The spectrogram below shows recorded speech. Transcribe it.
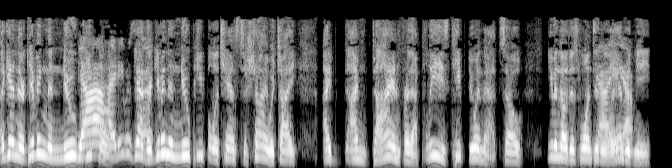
Again, they're giving the new yeah, people. Heidi was yeah, good. they're giving the new people a chance to shine, which I, I, I'm dying for that. Please keep doing that. So even though this one didn't yeah, land yeah. with me,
